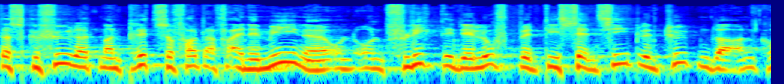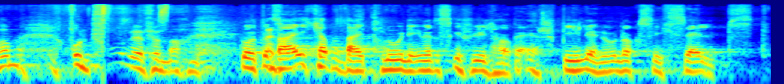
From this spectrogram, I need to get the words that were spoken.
das Gefühl hat, man tritt sofort auf eine Mine und, und fliegt in die Luft, wenn die sensiblen Typen da ankommen und Vorwürfe machen. Gut, also, ich habe bei Clooney immer das Gefühl habe, er spiele nur noch sich selbst.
